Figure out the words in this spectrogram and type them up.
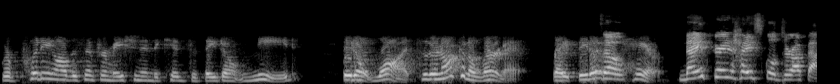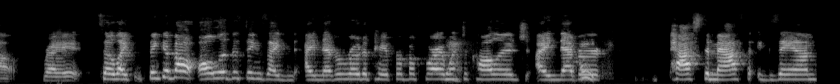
we're putting all this information into kids that they don't need they don't want. So they're not going to learn it, right? They don't so, care. Ninth grade high school dropout, right? So like think about all of the things I I never wrote a paper before I yeah. went to college. I never right. passed a math exam.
